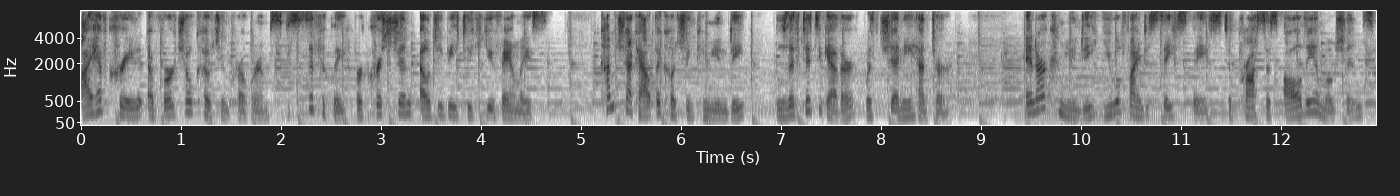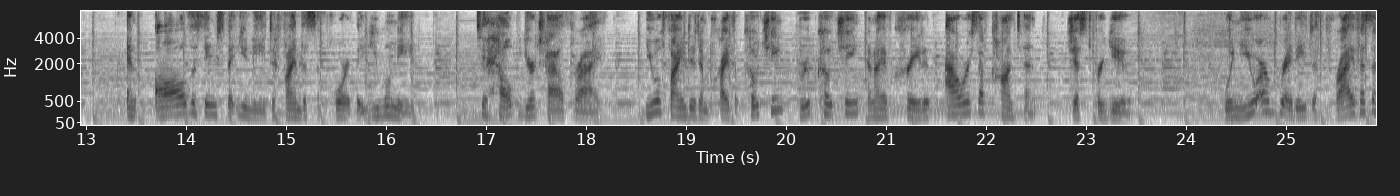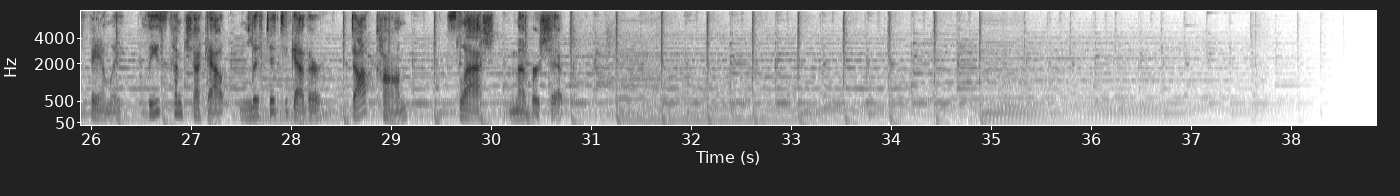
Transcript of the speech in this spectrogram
I have created a virtual coaching program specifically for Christian LGBTQ families. Come check out the coaching community, Lifted Together with Jenie Hunter. In our community, you will find a safe space to process all the emotions and all the things that you need to find the support that you will need to help your child thrive. You will find it in private coaching, group coaching, and I have created hours of content just for you. When you are ready to thrive as a family, please come check out liftedtogether.com slash membership.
